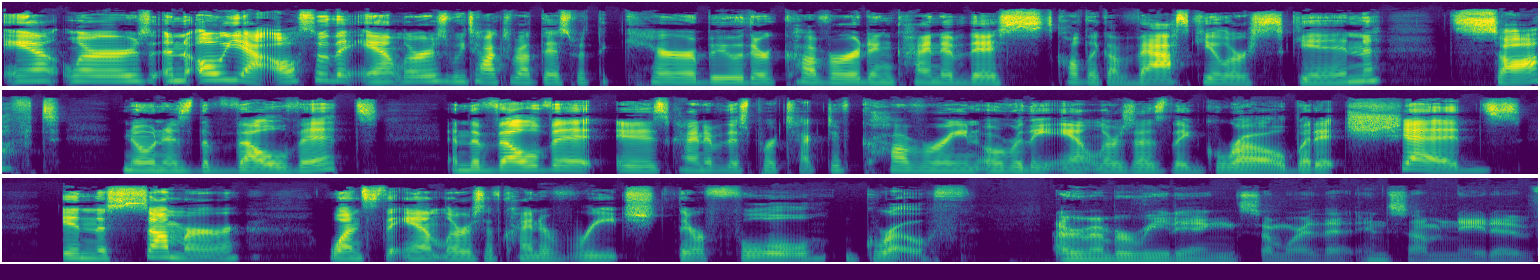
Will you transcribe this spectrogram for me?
antlers and oh yeah, also the antlers, we talked about this with the caribou. They're covered in kind of this it's called like a vascular skin, soft, known as the velvet. And the velvet is kind of this protective covering over the antlers as they grow, but it sheds in the summer once the antlers have kind of reached their full growth. I remember reading somewhere that in some native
